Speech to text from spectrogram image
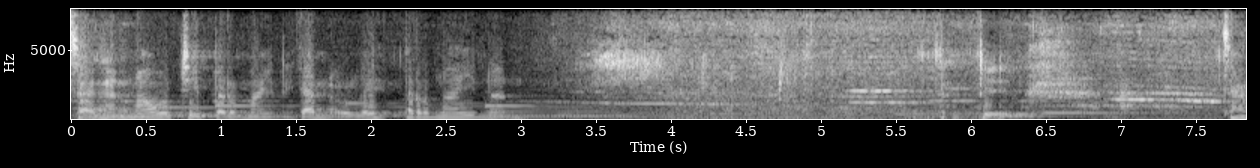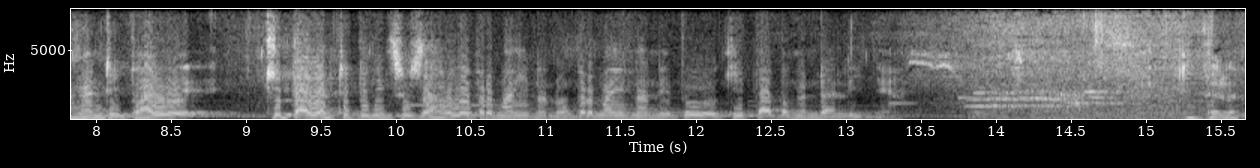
Jangan mau dipermainkan oleh permainan. Jadi Jangan dibalik. Kita yang dibikin susah oleh permainan. Permainan itu kita pengendalinya Itulah.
